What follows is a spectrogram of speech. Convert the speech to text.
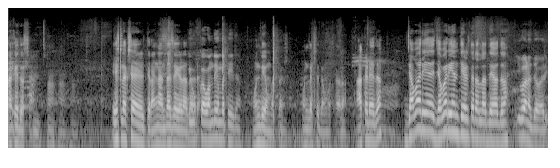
ನಾಲ್ಕೈದು ವರ್ಷ? ಎಷ್ಟು ಲಕ್ಷ ಹೇಳ್ತೀರ? ಹಂಗ ಅಂದಾಜ ಹೇಳೋದಾದ್ರೆ. ಇವಕ್ಕೆ ಒಂದು ಎಂಬತ್ತೈದು ಒಂದು ಎಂಬತ್ತು ಲಕ್ಷ. ಒಂದು ಲಕ್ಷದ ಎಂಬತ್ತು ಸಾವಿರ. ಆ ಕಡೆ ಅದು? ಜವಾರಿ ಜವಾರಿ ಅಂತ ಹೇಳ್ತಾರಲ್ಲ ಅದು ಯಾವುದು? ಇವನ ಜವಾರಿ.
